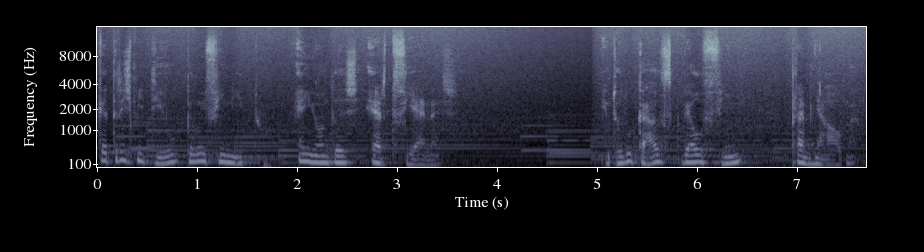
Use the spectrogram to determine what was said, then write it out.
que a transmitiu pelo infinito em ondas hertzianas. Todo o caso, que belo fim para a minha alma.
